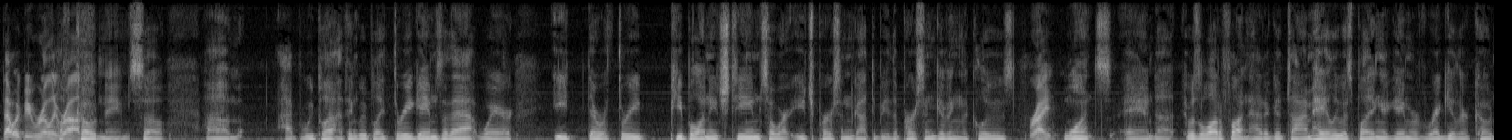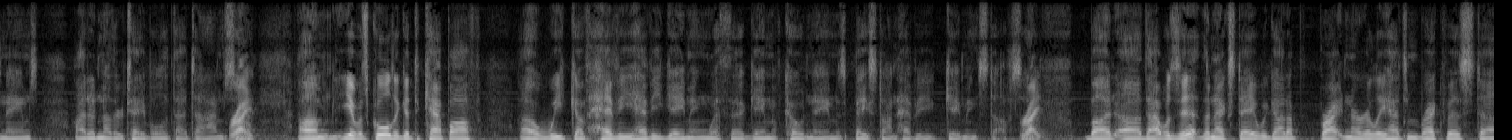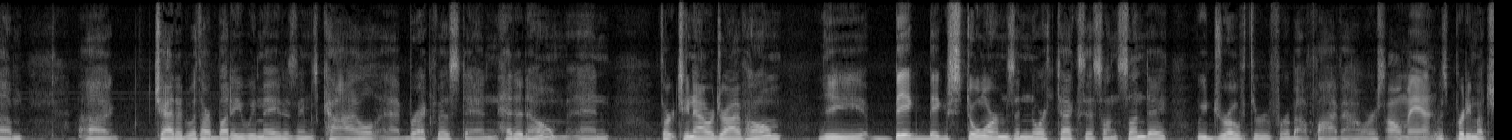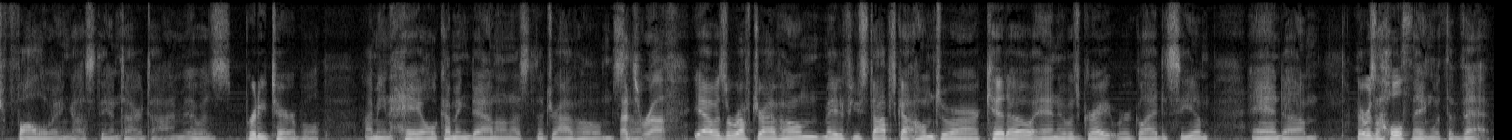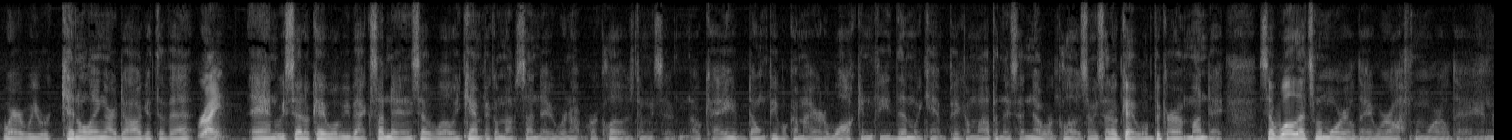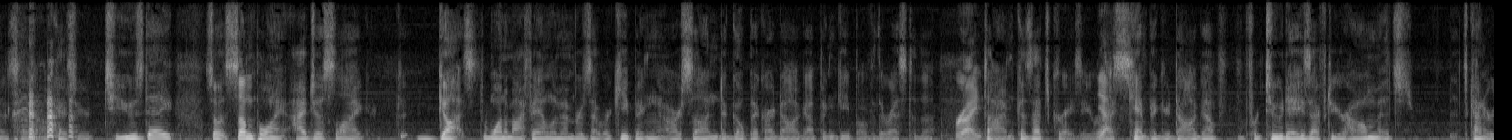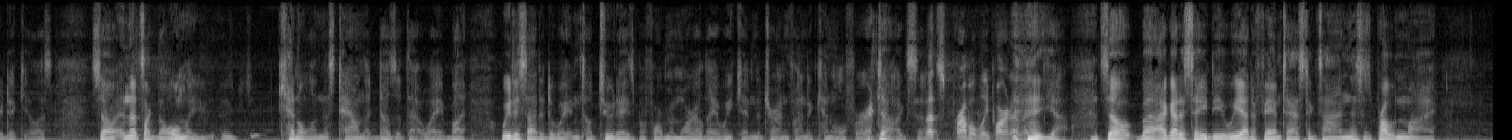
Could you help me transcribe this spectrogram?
That would be really rough. code names. So um, I we play I think we played three games of that where each there were three people on each team, so where each person got to be the person giving the clues Right. once, and uh, it was a lot of fun. Had a good time. Haley was playing a game of regular code names at another table at that time. So, Right. Um, yeah, it was cool to get to cap off a week of heavy, heavy gaming with a game of code names based on heavy gaming stuff. So, Right. But uh, that was it. The next day, we got up bright and early, had some breakfast. Um, uh, chatted with our buddy we made. His name was Kyle at breakfast and headed home. And 13 hour drive home. The big, big storms in North Texas on Sunday, we drove through for about five hours. Oh man. It was pretty much following us the entire time. It was pretty terrible. I mean, hail coming down on us the drive home. So. That's rough. Yeah, it was a rough drive home. Made a few stops, got home to our kiddo, and it was great. We are glad to see him. And um, there was a whole thing with the vet where we were kenneling our dog at the vet, Right. And we said, "Okay, we'll be back Sunday." And they said, "Well, you can't pick them up Sunday. We're not. We're closed." And we said, "Okay, don't people come out here to walk and feed them? We can't pick them up." And they said, "No, we're closed." And we said, "Okay, we'll pick her up Monday." So, well, that's Memorial Day. We're off Memorial Day. And they said, "Okay, so you're Tuesday." So at some point, I just like got one of my family members that were keeping our son to go pick our dog up and keep over the rest of the Right. time because that's crazy, right? Yes. Can't pick your dog up for two days after you're home. It's it's kind of ridiculous. So, and that's like the only kennel in this town that does it that way. But we decided to wait until two days before Memorial Day weekend to try and find a kennel for our dog. So That's probably part of it. yeah. So, but I got to say, D, we had a fantastic time. This is probably my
